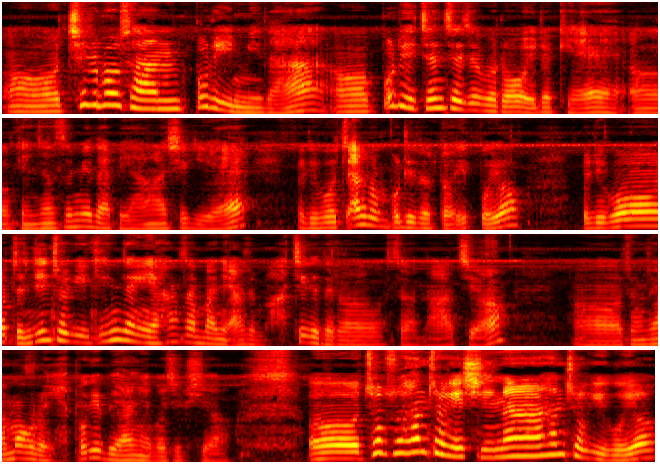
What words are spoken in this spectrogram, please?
어, 칠보산 뿌리입니다. 어, 뿌리 전체적으로 이렇게 어, 괜찮습니다. 배양하시기에. 그리고 짧은 뿌리도 또 있고요. 그리고 전진촉이 굉장히 항산반이 아주 멋지게 들어서 나왔죠. 어, 종자목으로 예쁘게 배양해 보십시오. 어, 촉수 한 촉이 신화 한 촉이고요.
